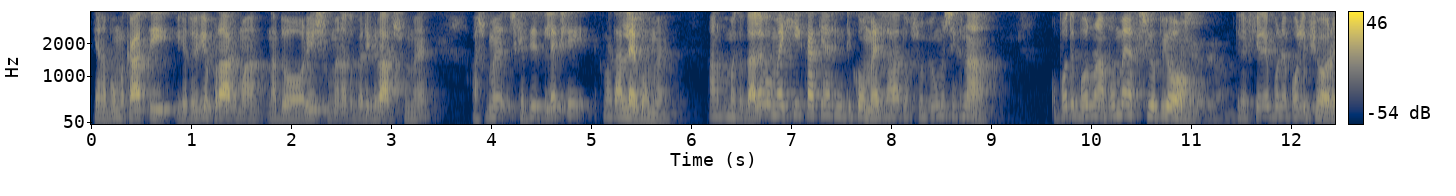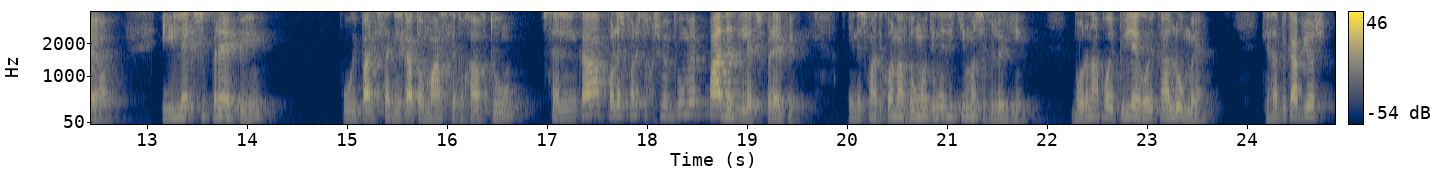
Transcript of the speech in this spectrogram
για να πούμε κάτι για το ίδιο πράγμα, να το ορίσουμε, να το περιγράψουμε, ας πούμε, σκεφτείτε τη λέξη εκμεταλλεύομαι. Αν πούμε εκμεταλλεύομαι, έχει κάτι αρνητικό μέσα, αλλά το χρησιμοποιούμε συχνά. Οπότε μπορούμε να πούμε αξιοποιώ. αξιοποιώ. Την ευκαιρία που είναι πολύ πιο ωραίο. Η λέξη πρέπει, που υπάρχει στα αγγλικά το must και το have to, στα ελληνικά πολλές φορές το χρησιμοποιούμε πάντα τη λέξη πρέπει. Είναι σημαντικό να δούμε ότι είναι δική μας επιλογή. Μπορώ να πω επιλέγω ή καλούμε. Και θα πει κάποιος,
